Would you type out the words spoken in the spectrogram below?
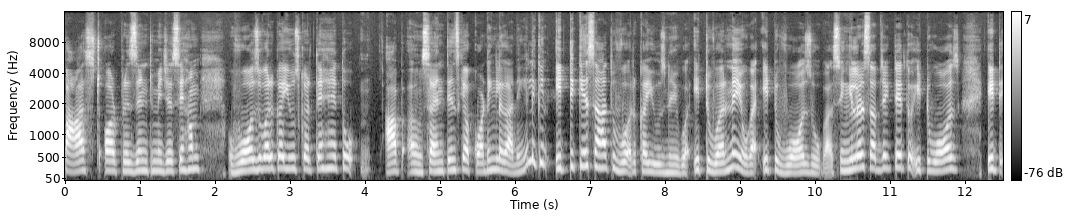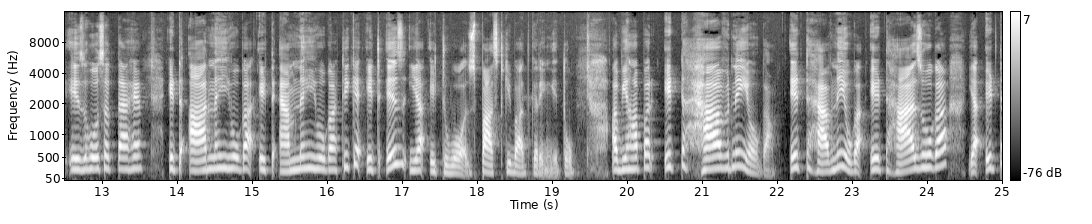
पास्ट और प्रेजेंट में जैसे हम वॉज़ वर का यूज़ करते हैं तो आप सेंटेंस के अकॉर्डिंग लगा देंगे, लेकिन इट के साथ वर का यूज़ नहीं होगा। इट वर नहीं होगा इट वॉज़ होगा। सिंगुलर सब्जेक्ट है तो इट वॉज़ इट इज़ हो सकता है। इट आर नहीं होगा इट एम नहीं होगा, ठीक है? इट इज़ या इट वॉज़ पास्ट की बात करेंगे तो। अब यहाँ पर इट हैव नहीं होगा। इट हैव नहीं होगा इट हैज़ होगा या इट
